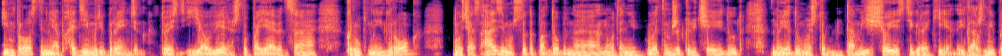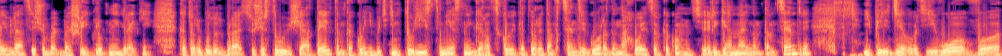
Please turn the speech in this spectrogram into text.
им просто необходим ребрендинг. То есть я уверен, что появится крупный игрок, вот сейчас Азимут что-то подобное, ну, вот они в этом же ключе идут. Но я думаю, что там еще есть игроки, и должны появляться еще большие крупные игроки, которые будут брать существующий отель, там какой-нибудь интурист местный городской, который там в центре города находится, в каком-нибудь региональном там центре, и переделывать его в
